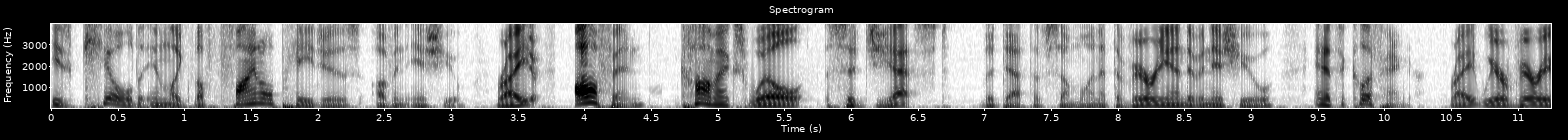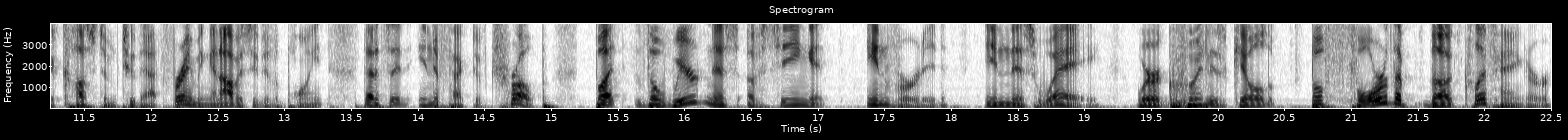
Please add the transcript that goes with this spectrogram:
is killed in like the final pages of an issue, right? Yep. Often comics will suggest the death of someone at the very end of an issue and it's a cliffhanger. Right? We are very accustomed to that framing, and obviously to the point that it's an ineffective trope. But the weirdness of seeing it inverted in this way, where Gwen is killed before the the cliffhanger,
